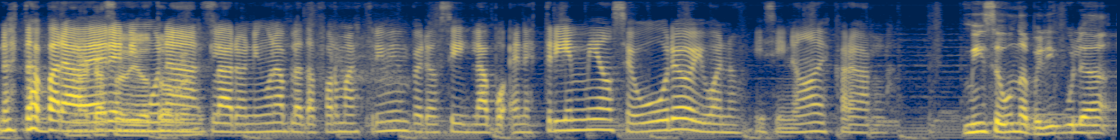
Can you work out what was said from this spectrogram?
no está para ver en ninguna, claro, en ninguna plataforma de streaming, pero sí, la, po- en streaming seguro y bueno, y si no, descargarla. Mi segunda película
